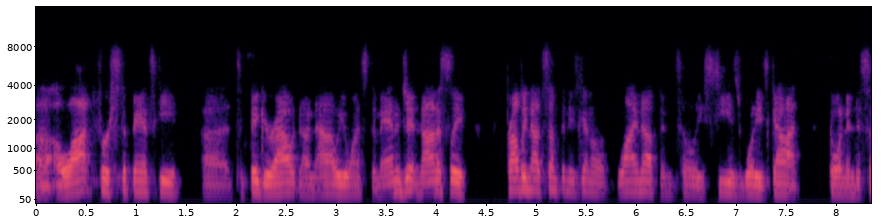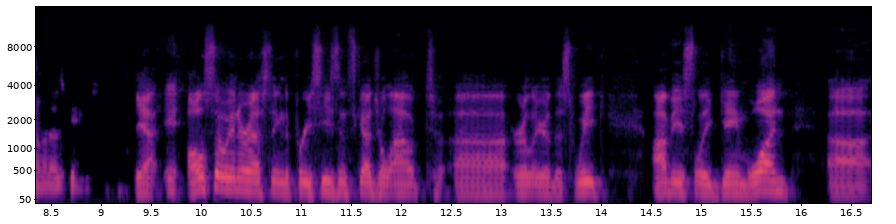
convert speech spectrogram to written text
Uh, a lot for Stefanski uh, to figure out on how he wants to manage it. And honestly, probably not something he's going to line up until he sees what he's got going into some of those games. Yeah. It, also interesting the preseason schedule out uh, earlier this week. Obviously, game one, uh,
